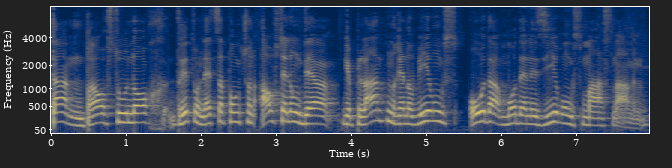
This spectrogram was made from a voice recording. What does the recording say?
Dann brauchst du noch, dritter und letzter Punkt schon, Aufstellung der geplanten Renovierungs- oder Modernisierungsmaßnahmen.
